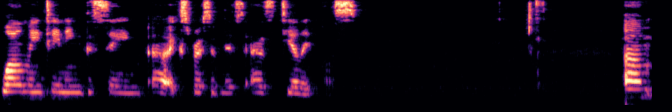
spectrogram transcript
while maintaining the same uh, expressiveness as TLA Plus. Um,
